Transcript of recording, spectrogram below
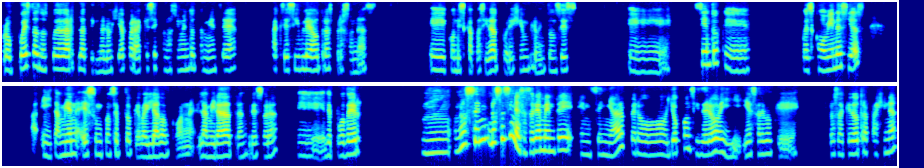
propuestas nos puede dar la tecnología para que ese conocimiento también sea accesible a otras personas eh, con discapacidad, por ejemplo. Entonces, eh, siento que, pues como bien decías, y también es un concepto que va hilado con la mirada transgresora, eh, de poder no sé, no sé si necesariamente enseñar, pero yo considero, y, es algo que lo saqué de otra página,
